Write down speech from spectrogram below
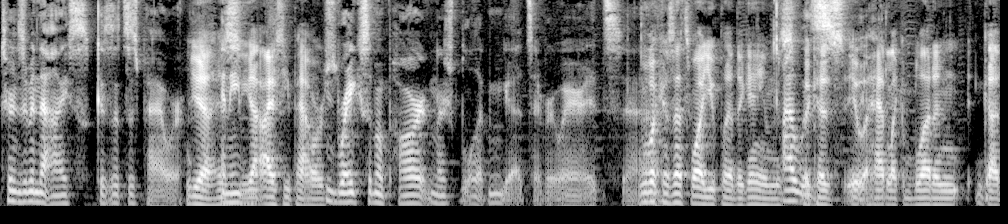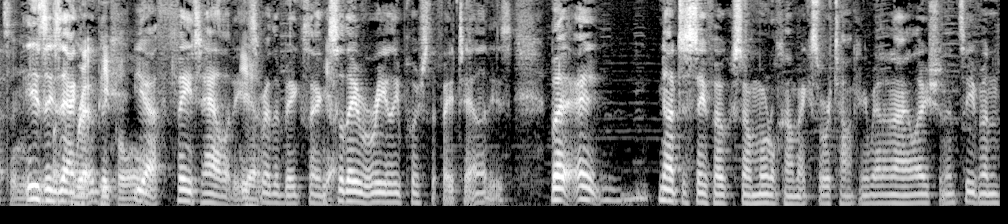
turns him into ice because it's his power. Yeah, and he he got icy powers. breaks him apart, and there's blood and guts everywhere. It's uh, Well, because that's why you played the games was- because it had like blood and guts and is like, exactly people. Yeah, fatalities Yeah. were the big thing. Yeah. So they really pushed the fatalities. But uh, not to stay focused on Mortal Kombat, because we're talking about Annihilation. It's even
